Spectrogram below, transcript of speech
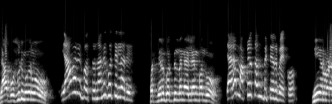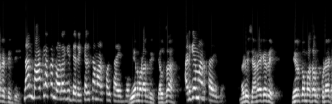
ಯಾವ ಬಸುಡಿ ಮಗನ ಬಾವು ಯಾವಾಗ ಗೊತ್ತು? ನನಗ್ ಗೊತ್ತಿಲ್ಲ ರೀ. ಮತ್ ನಿನ್ ಗೊತ್ತಿಲ್ದಂಗ ಹೆಂಗ್ ಬಂದ್ವು? ಯಾರೋ ಮಕ್ಳು ತಂದ್ ಬಿಟ್ಟಿರ್ಬೇಕು. ನೀ ಏನ್ ಮಾಡಾಕತ್ತಿದ್ದಿ? ನಾನ್ ಬಾಕ್ಲಾಕೊಂಡ್ ಒಳಗಿದ್ದೆ ರೀ ಕೆಲಸ ಮಾಡ್ಕೊಳ್ತಾ ಇದ್ದೆ. ಏನ್ ಮಾಡಾಕತ್ತಿ? ಕೆಲಸ? ಅಡ್ಗೆ ಮಾಡ್ತಾ ಇದ್ದೆ. ನಡಿ ಚೆನ್ನಾಗದಿ ನೀರ್ ತುಂಬಾ ಸ್ವಲ್ಪ ಕುಡ್ಯಾಕ.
